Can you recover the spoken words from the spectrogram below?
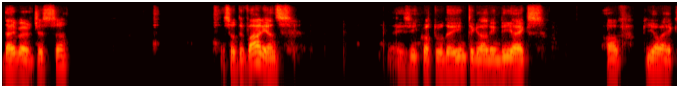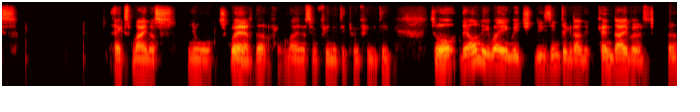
diverges, so the variance is equal to the integral in dx of p of x, x minus mu squared from minus infinity to infinity. So the only way in which this integral can diverge uh,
